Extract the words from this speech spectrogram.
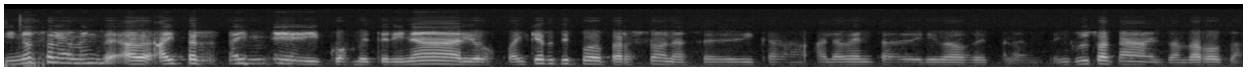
y no solamente, hay, hay médicos, veterinarios, cualquier tipo de persona se dedica a la venta de derivados de cannabis, incluso acá en Santa Rosa.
